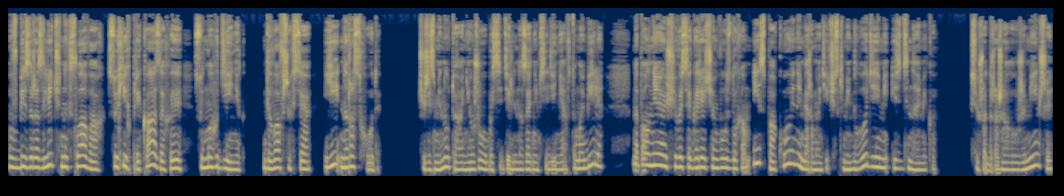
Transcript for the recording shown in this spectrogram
в безразличных словах, сухих приказах и суммах денег, дававшихся ей на расходы. Через минуту они уже оба сидели на заднем сиденье автомобиля, наполняющегося горячим воздухом и спокойными романтическими мелодиями из динамиков. Ксюша дрожала уже меньше,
